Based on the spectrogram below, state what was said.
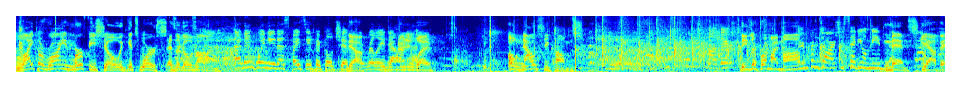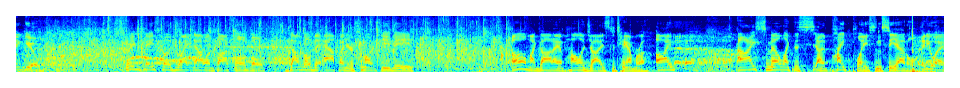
Like a Ryan Murphy show, it gets worse as it goes on. I think we need a spicy pickle chip to really down that. Anyway. Oh, now she comes. These are from my mom. They're from Dar. She said you'll need them. Mints. Yeah, thank you. Stream Taste Buds right now on Fox Local. Download the app on your smart TV. Oh my God, I apologize to Tamara. I, I smell like this uh, Pike Place in Seattle. Anyway,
